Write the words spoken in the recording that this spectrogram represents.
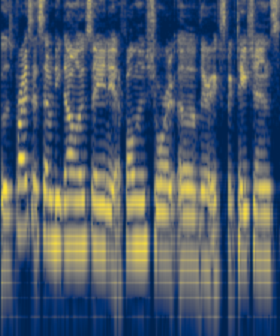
It was priced at $70, saying it had fallen short of their expectations.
